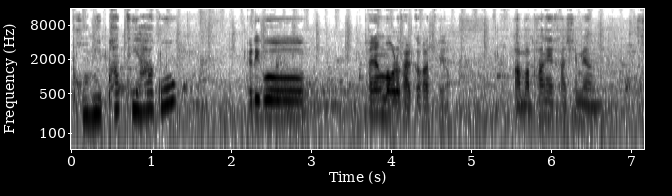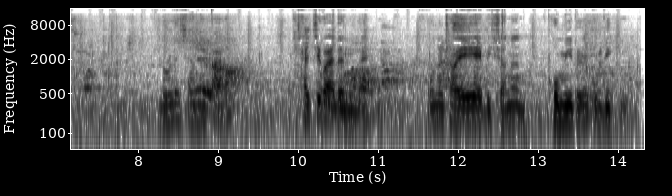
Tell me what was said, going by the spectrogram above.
봄이 파티하고 그리고 저녁 먹으러 갈 것 같아요. 아마 방에 가시면 놀라지 않을까요? 잘 찍어야 되는데 오늘 저희의 미션은 봄이를 울리기.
